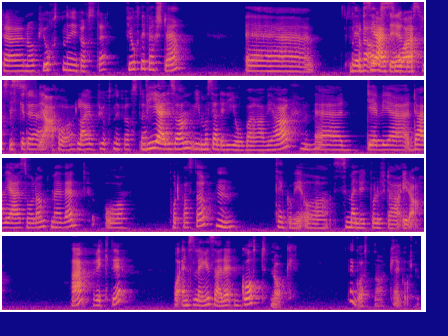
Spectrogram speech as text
Det er nå 14. i første. 14. i første eh, Så kan dere er arrestere oss hvis ikke det er ja. på live 14. i første. Vi er litt sånn, vi må selge de jordbæra vi har. Mm. Eh, vi er, der vi er så langt med web og podkaster, Mm. tenker vi å smelle ut på lufta i dag. Hæ? Riktig. Og enn så lenge så er det godt nok. Det er godt nok. Det er godt nok.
